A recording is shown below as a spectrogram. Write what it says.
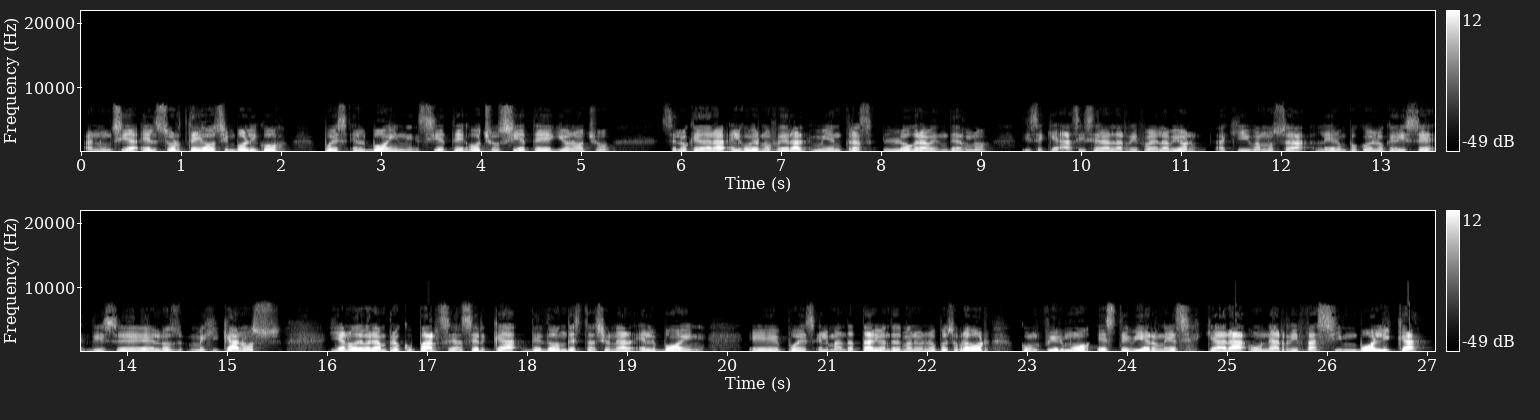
Anuncia el sorteo simbólico, pues el Boeing 787-8 se lo quedará el gobierno federal mientras logra venderlo Dice que así será la rifa del avión. Aquí vamos a leer un poco de lo que dice. Dice, los mexicanos ya no deberán preocuparse acerca de dónde estacionar el Boeing. Eh, pues el mandatario Andrés Manuel López Obrador confirmó este viernes que hará una rifa simbólica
